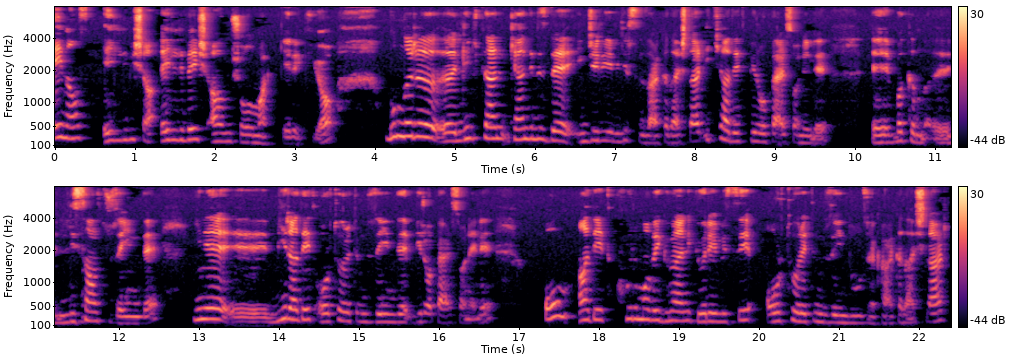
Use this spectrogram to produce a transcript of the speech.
en az 55, 55 almış olmak gerekiyor. Bunları e, linkten kendiniz de inceleyebilirsiniz arkadaşlar. 2 adet büro personeli e, bakın e, lisans düzeyinde Yine e, bir adet orta öğretim düzeyinde büro personeli, 10 adet koruma ve güvenlik görevlisi orta öğretim düzeyinde olacak arkadaşlar.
